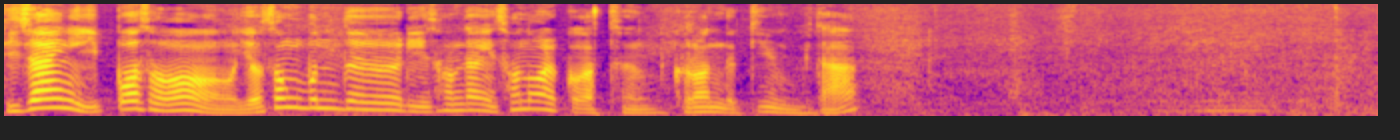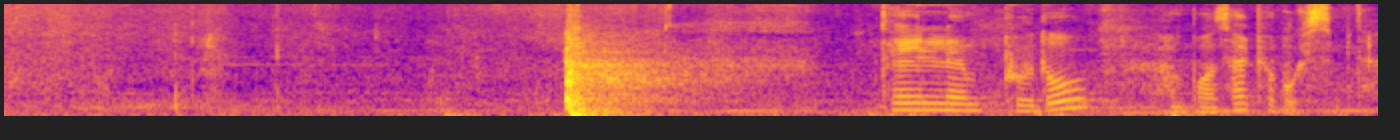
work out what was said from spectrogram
디자인이 이뻐서 여성분들이 상당히 선호할 것 같은 그런 느낌입니다. 테일램프도 한번 살펴보겠습니다.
